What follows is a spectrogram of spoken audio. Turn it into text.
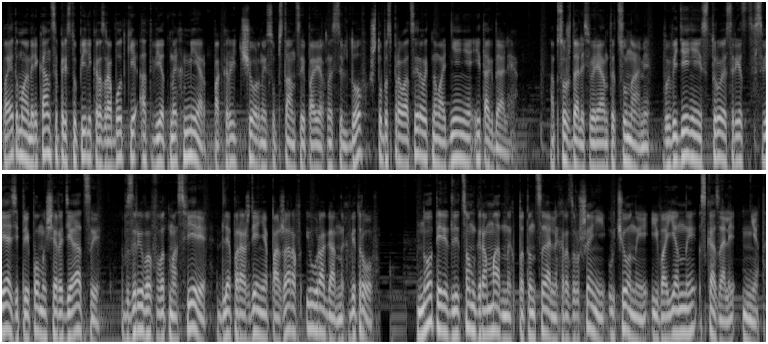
Поэтому американцы приступили к разработке ответных мер – покрыть черной субстанцией поверхность льдов, чтобы спровоцировать наводнение и так далее. Обсуждались варианты цунами, выведение из строя средств связи при помощи радиации, взрывов в атмосфере для порождения пожаров и ураганных ветров. Но перед лицом громадных потенциальных разрушений ученые и военные сказали «нет».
